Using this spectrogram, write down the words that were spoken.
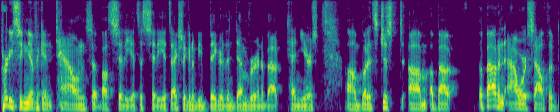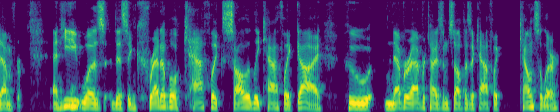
pretty significant town. So, well, city. It's a city. It's actually going to be bigger than Denver in about ten years, um, but it's just um, about about an hour south of Denver. And he was this incredible Catholic, solidly Catholic guy who never advertised himself as a Catholic counselor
